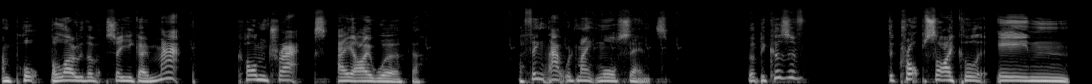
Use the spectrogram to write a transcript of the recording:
and put below the, so you go map, contracts, AI worker. I think that would make more sense. But because of the crop cycle in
